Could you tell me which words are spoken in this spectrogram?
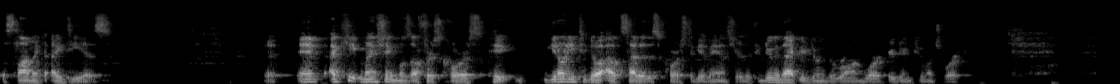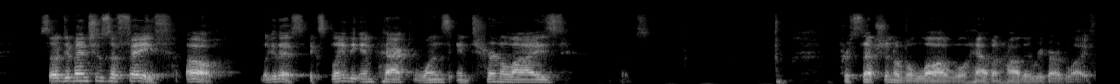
Islamic ideas. And I keep mentioning Muzaffar's course. Okay, you don't need to go outside of this course to give answers. If you're doing that, you're doing the wrong work. You're doing too much work. So, dimensions of faith. Oh, look at this. Explain the impact one's internalized whoops, perception of Allah will have on how they regard life.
